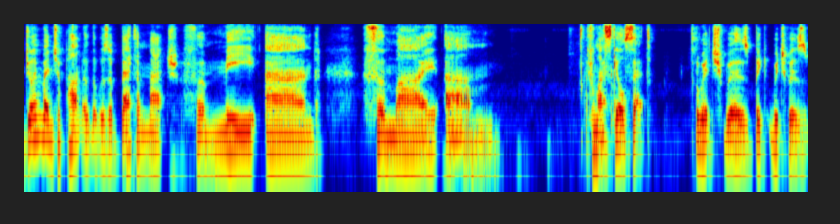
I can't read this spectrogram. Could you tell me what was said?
joint venture partner that was a better match for me and for my um, for my skill set which was which was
